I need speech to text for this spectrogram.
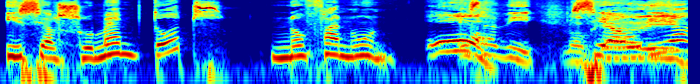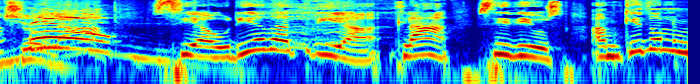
i si els sumem tots, no fan un. Oh, és a dir, si ha hauria, clar, si hauria de triar... Clar, si dius, em quedo amb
